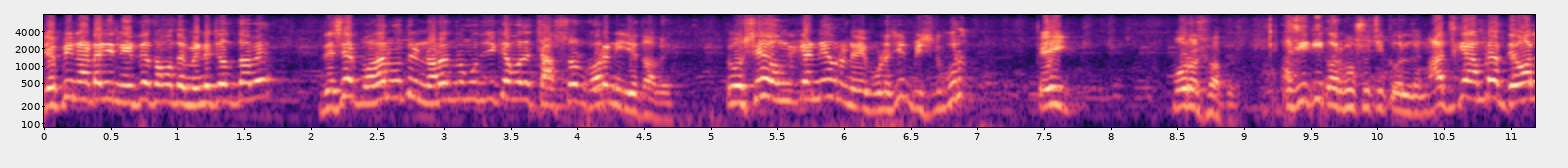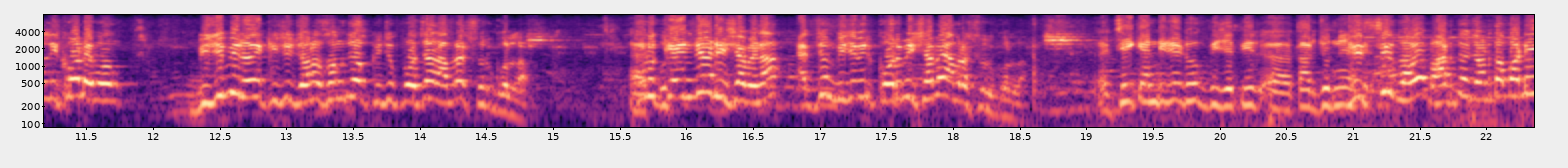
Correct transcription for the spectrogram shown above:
জেপি নাড্ডাজির নির্দেশ আমাদের মেনে চলতে হবে। দেশের প্রধানমন্ত্রী নরেন্দ্র মোদীজিকে আমাদের চারশোর ঘরে নিয়ে যেতে হবে এবং সেই অঙ্গীকার নিয়ে আমরা নেমে পড়েছি বিষ্ণুপুর এই পৌরসভাতে। আজকে কি কর্মসূচি করলেন? আজকে আমরা দেওয়াল লিখন এবং বিজেপির হয়ে কিছু জনসংযোগ কিছু প্রচার আমরা শুরু করলাম। পুরো ক্যান্ডিডেট হিসাবে না একজন বিজেপির কর্মী হিসাবে আমরা শুরু করলাম। যেই ক্যান্ডিডেট হোক বিজেপির তার জন্য নিশ্চিতভাবে ভারতীয় জনতা পার্টি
